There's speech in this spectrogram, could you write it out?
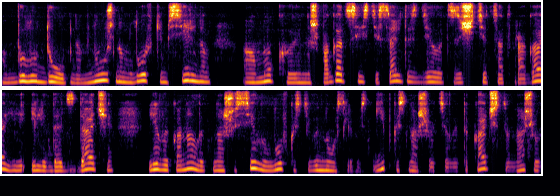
был удобным, нужным, ловким, сильным, а, мог и на шпагат сесть, и сальто сделать, защититься от врага или дать сдачи. Левый канал – это наша сила, ловкость и выносливость. Гибкость нашего тела – это качество нашего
